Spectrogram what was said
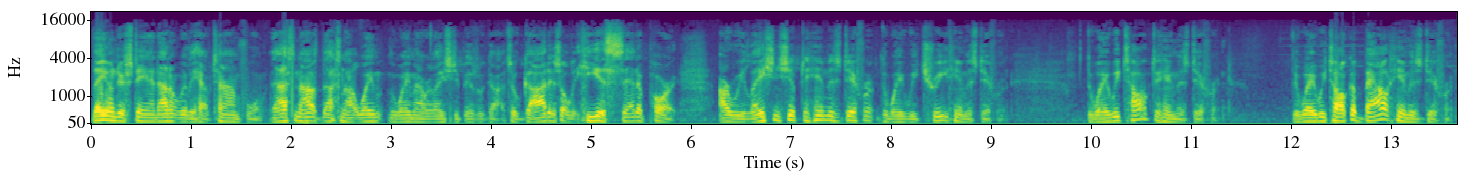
they understand I don't really have time for them. That's not that's not way, the way my relationship is with God. So God is holy. He is set apart. Our relationship to Him is different. The way we treat Him is different. The way we talk to Him is different. The way we talk about Him is different.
